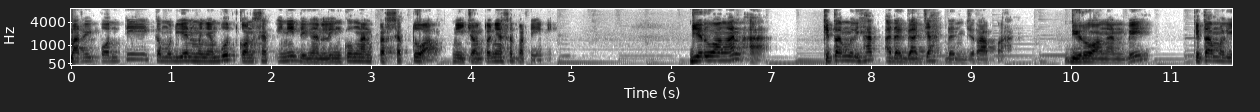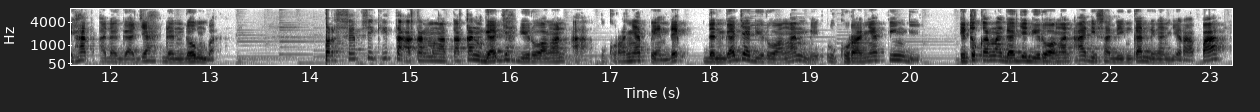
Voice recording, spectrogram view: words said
Marie Ponti kemudian menyebut konsep ini dengan lingkungan perseptual. Nih contohnya seperti ini. Di ruangan A, kita melihat ada gajah dan jerapah. Di ruangan B, kita melihat ada gajah dan domba. Persepsi kita akan mengatakan gajah di ruangan A ukurannya pendek dan gajah di ruangan B ukurannya tinggi. Itu karena gajah di ruangan A disandingkan dengan jerapah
